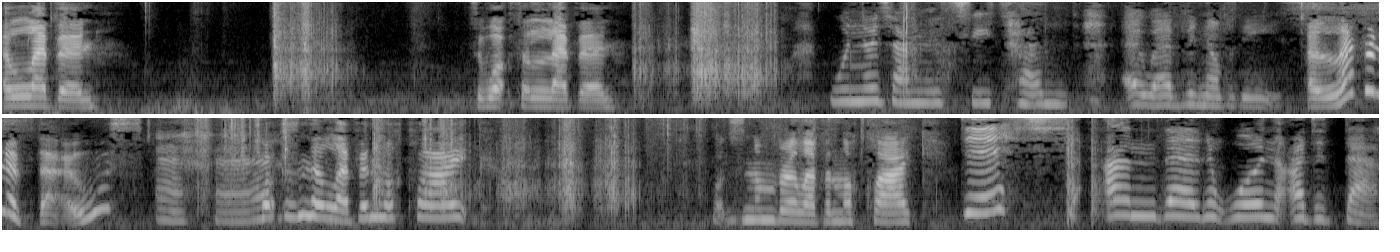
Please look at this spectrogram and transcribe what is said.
eleven. So what's eleven? One the sheet and eleven of these. Eleven of those? Uh-huh. What does an eleven look like? What does number eleven look like? This and then one added there.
